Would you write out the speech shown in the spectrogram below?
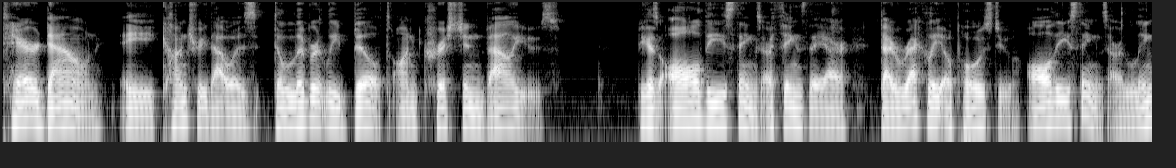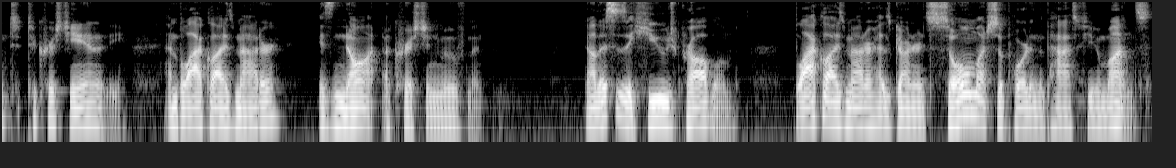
tear down a country that was deliberately built on Christian values. Because all these things are things they are directly opposed to. All these things are linked to Christianity. And Black Lives Matter is not a Christian movement. Now, this is a huge problem. Black Lives Matter has garnered so much support in the past few months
